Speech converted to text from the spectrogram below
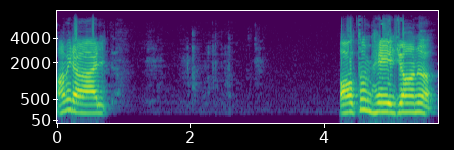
Amiral. Altın heyecanı.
